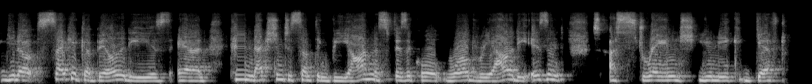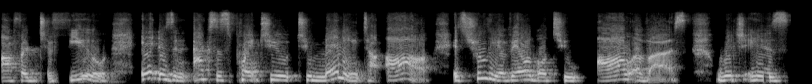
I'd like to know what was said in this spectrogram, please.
you know psychic abilities and connection to something beyond this physical world reality isn't a strange unique gift offered to few. It is an access point to to many to all. It's truly available to all of us which is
